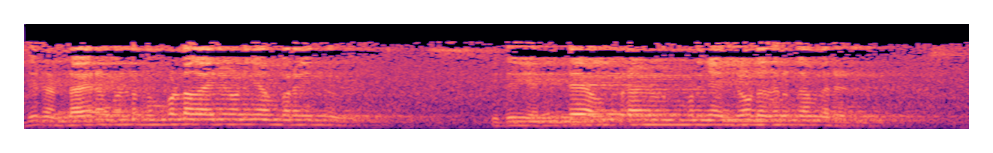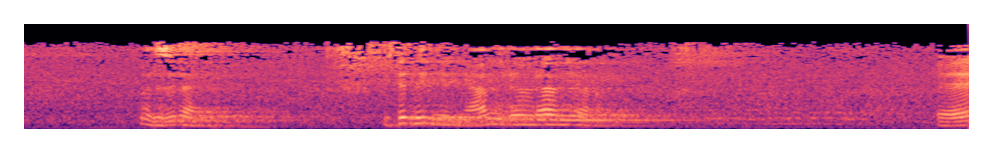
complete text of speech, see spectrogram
ഇത് രണ്ടായിരം കൊല്ലം മുമ്പുള്ള കാര്യമാണ് ഞാൻ പറയുന്നത്. ഇത് എന്റെ അഭിപ്രായം എന്ന് പറഞ്ഞാൽ എന്നോട് എതിർക്കാൻ വരരുത്. മനസ്സിലായി? ഇത് ഞാൻ നിരപരാധിയാണ്. ഏ?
